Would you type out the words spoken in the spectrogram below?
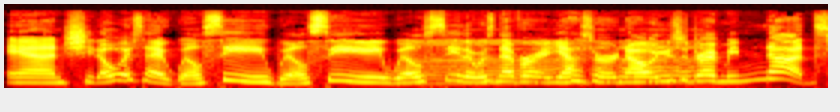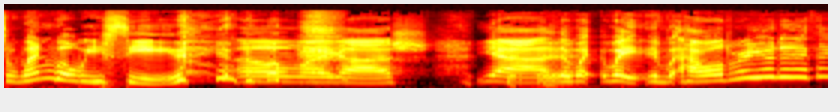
And she'd always say, we'll see, we'll see, we'll see. There was never a yes or a no. It used to drive me nuts. So when will we see? You know? Oh my gosh. Yeah. Wait, wait, how old were you, did you think?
